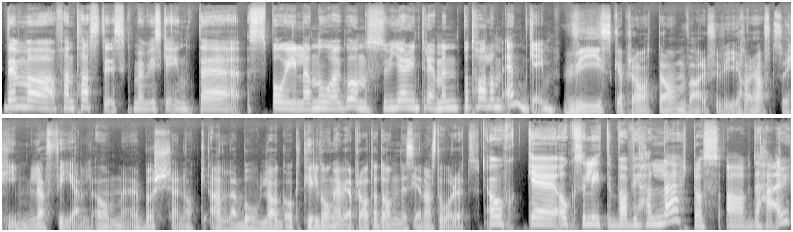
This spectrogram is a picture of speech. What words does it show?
Den var fantastisk, men vi ska inte spoila någon, så vi gör inte det. Men på tal om Endgame. Vi ska prata om varför vi har haft så himla fel om börsen och alla bolag och tillgångar vi har pratat om det senaste året. Och eh, också lite vad vi har lärt oss av det här.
